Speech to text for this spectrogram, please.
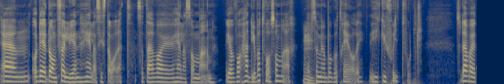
Um, och det, de följer ju hela sista året. Så där var jag ju hela sommaren. Jag var, hade ju bara två somrar mm. eftersom jag bara går treårig. Det gick ju skitfort. Så där var jag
